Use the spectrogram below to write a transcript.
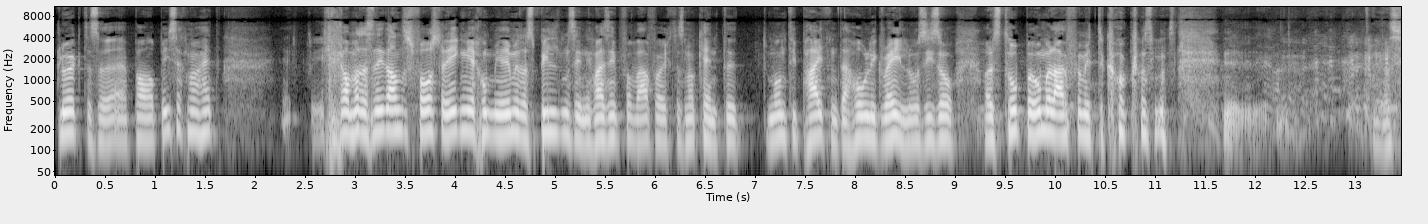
geschaut, dass er ein paar bei sich noch hat. Ich kann mir das nicht anders vorstellen. Irgendwie kommt mir immer das Bild in Sinn. Ich weiß nicht, wer von euch das noch kennt. Monty Python, der Holy Grail, wo sie so als Truppe rumlaufen mit der Kokosnuss. Das,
